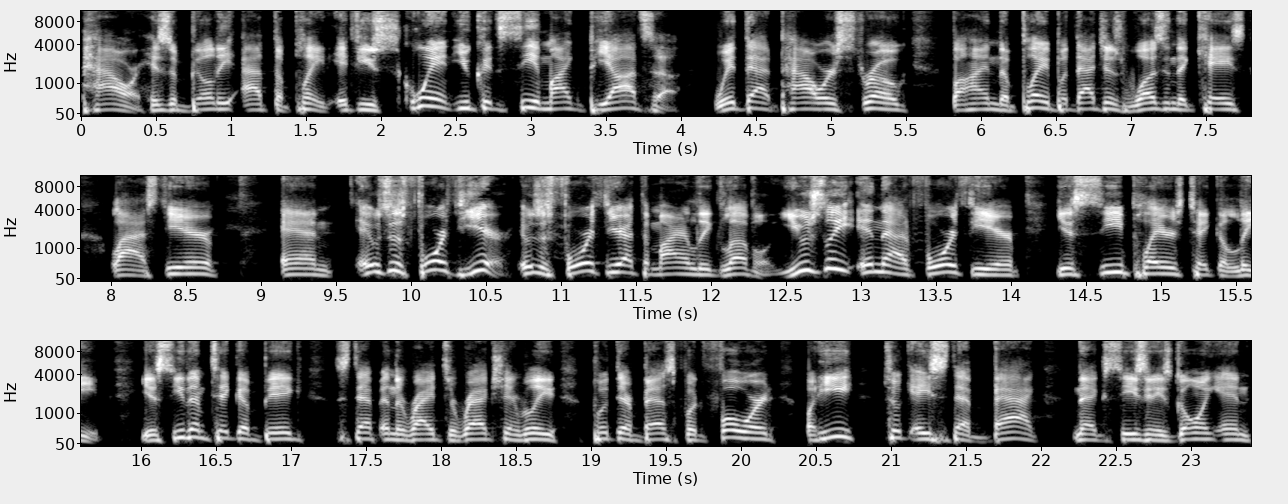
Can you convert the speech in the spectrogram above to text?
power, his ability at the plate. If you squint, you could see Mike Piazza with that power stroke behind the plate, but that just wasn't the case last year. And it was his fourth year. It was his fourth year at the minor league level. Usually, in that fourth year, you see players take a leap. You see them take a big step in the right direction, really put their best foot forward. But he took a step back next season. He's going in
